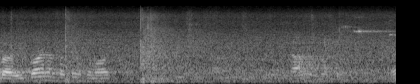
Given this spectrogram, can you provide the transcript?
balik ko na pati sa mga. Di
